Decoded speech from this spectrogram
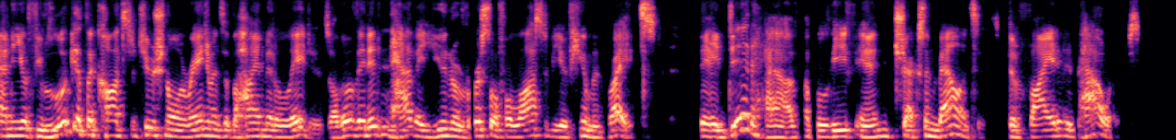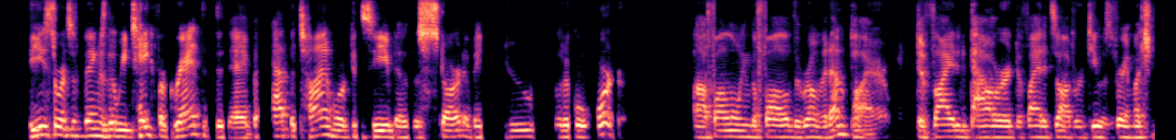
And if you look at the constitutional arrangements of the High Middle Ages, although they didn't have a universal philosophy of human rights, they did have a belief in checks and balances, divided powers, these sorts of things that we take for granted today, but at the time were conceived as the start of a new political order. Uh, following the fall of the Roman Empire, divided power, divided sovereignty was very much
